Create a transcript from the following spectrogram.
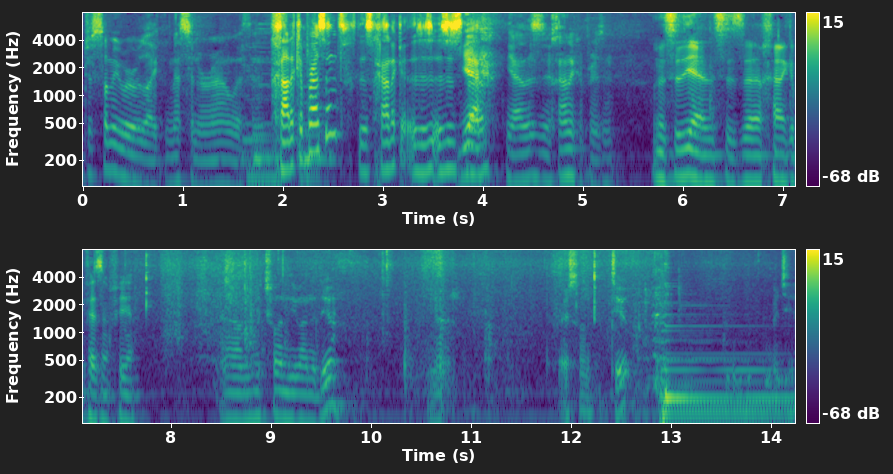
Just something we were like messing around with. And Hanukkah present? This is Hanukkah. Is this, is this yeah, the- yeah. This is a Hanukkah present. This is yeah. This is a Hanukkah present for you. Um, which one do you want to do? No. First one, two, or two.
